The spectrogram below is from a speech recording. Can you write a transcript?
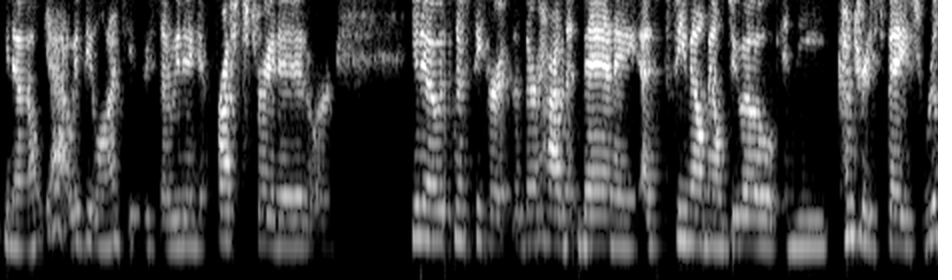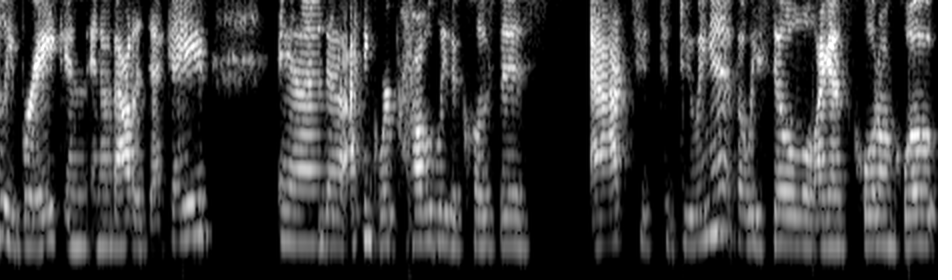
you know, yeah, we'd be lying to you if we said we didn't get frustrated or. You know, it's no secret that there hasn't been a, a female male duo in the country space really break in, in about a decade. And uh, I think we're probably the closest act to, to doing it, but we still, I guess, quote unquote,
